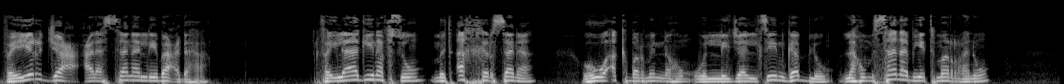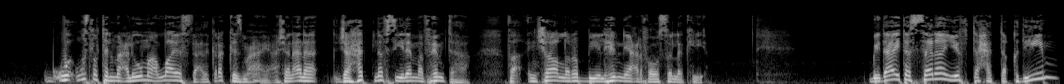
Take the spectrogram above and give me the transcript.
فيرجع على السنة اللي بعدها. فيلاقي نفسه متأخر سنة وهو أكبر منهم واللي جالسين قبله لهم سنة بيتمرنوا. وصلت المعلومة؟ الله يسعدك ركز معي عشان أنا جاهدت نفسي لما فهمتها. فإن شاء الله ربي يلهمني أعرف أوصل لك هي. بداية السنة يفتح التقديم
